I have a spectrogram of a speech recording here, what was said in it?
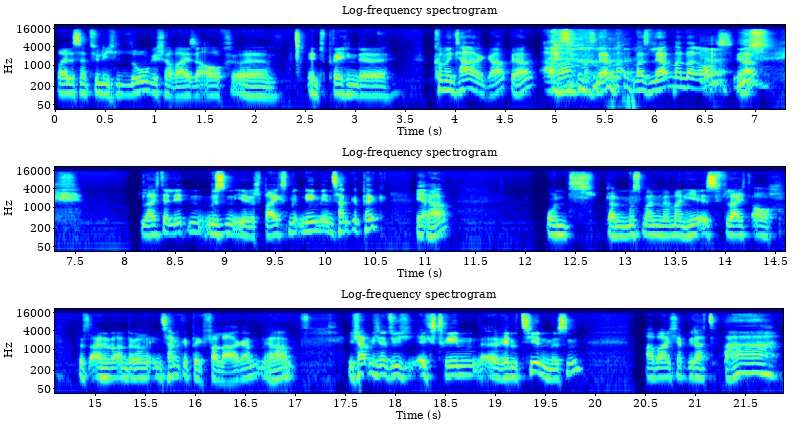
weil es natürlich logischerweise auch äh, entsprechende Kommentare gab. Ja. Aber was lernt man, was lernt man daraus? Ja. Leichtathleten müssen ihre Spikes mitnehmen ins Handgepäck. Ja. ja. Und dann muss man, wenn man hier ist, vielleicht auch das eine oder andere ins Handgepäck verlagern. Ja. Ich habe mich natürlich extrem äh, reduzieren müssen, aber ich habe gedacht, ah,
